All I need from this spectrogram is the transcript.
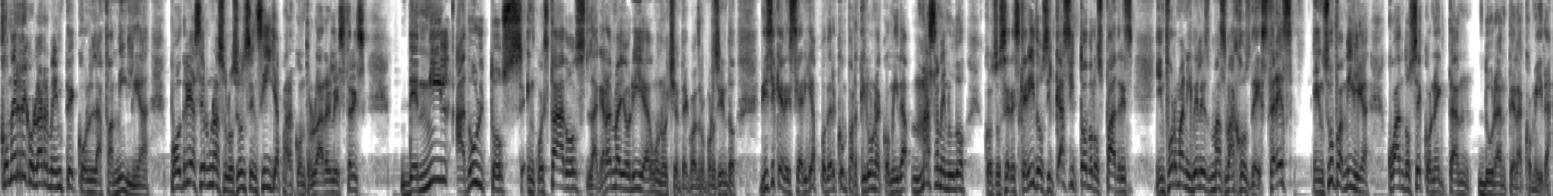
comer regularmente con la familia podría ser una solución sencilla para controlar el estrés. De mil adultos encuestados, la gran mayoría, un 84%, dice que desearía poder compartir una comida más a menudo con sus seres queridos y casi todos los padres informan niveles más bajos de estrés en su familia cuando se conectan durante la comida.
